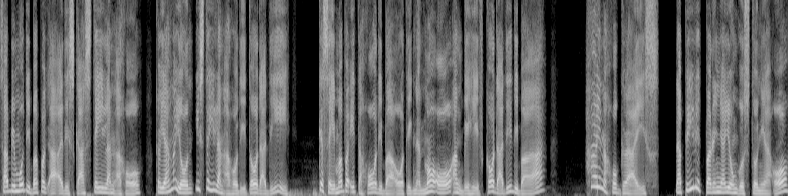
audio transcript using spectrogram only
Sabi mo, di ba, pag aalis ka, stay lang ako? Kaya ngayon, stay lang ako dito, Daddy. Kasi mabait ako, di ba? O, tignan mo, oh, ang behave ko, Daddy, di ba? Hay nako, guys. Napilit pa rin niya yung gusto niya, oh.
